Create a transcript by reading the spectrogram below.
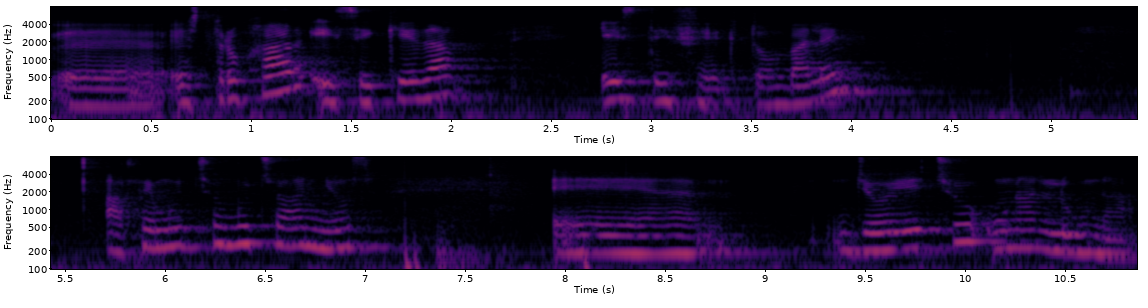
eh, estrujar y se queda este efecto, ¿vale? Hace mucho, muchos años eh, yo he hecho una luna,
